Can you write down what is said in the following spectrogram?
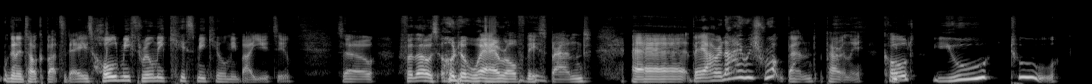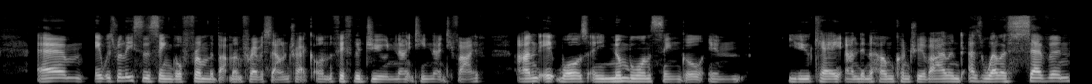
we're going to talk about today is Hold Me, Thrill Me, Kiss Me, Kill Me by U2. So, for those unaware of this band, uh, they are an Irish rock band, apparently, called U2. Um, it was released as a single from the Batman Forever soundtrack on the 5th of June 1995, and it was a number one single in UK and in the home country of Ireland, as well as seven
